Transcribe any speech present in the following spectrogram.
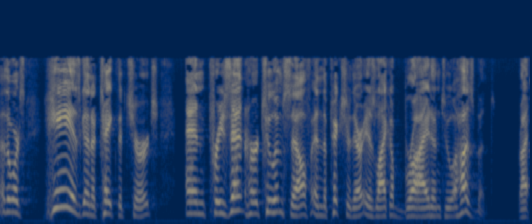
In other words, he is going to take the church and present her to himself, and the picture there is like a bride unto a husband, right?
